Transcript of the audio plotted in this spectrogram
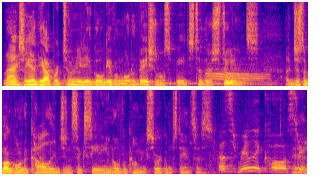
And I actually had the opportunity to go give a motivational speech to their students uh, Uh, just about going to college and succeeding and overcoming circumstances. That's really cool. So Yeah.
